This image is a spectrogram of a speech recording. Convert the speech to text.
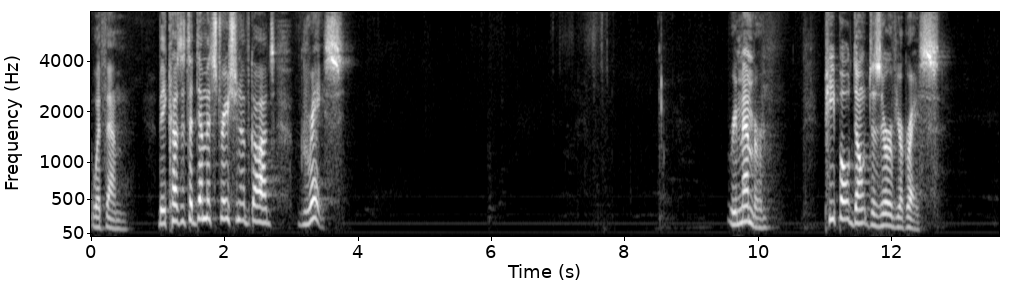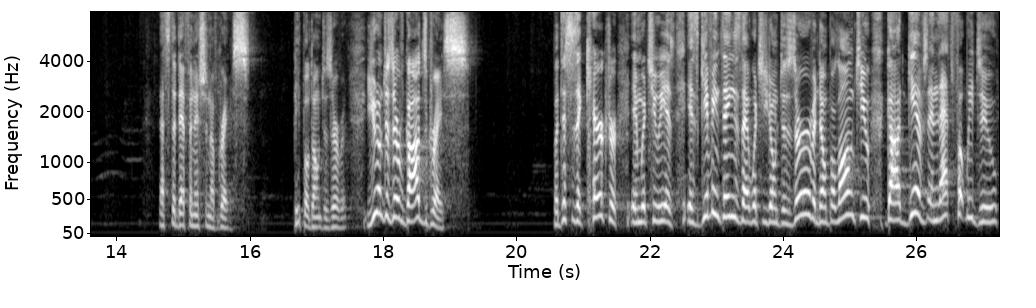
with them because it's a demonstration of God's grace. Remember, people don't deserve your grace. That's the definition of grace. People don't deserve it. You don't deserve God's grace. But this is a character in which he is, is giving things that which you don't deserve and don't belong to you, God gives. And that's what we do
